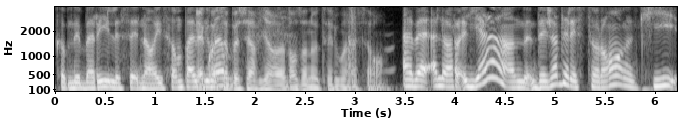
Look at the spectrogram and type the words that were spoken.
comme des barils. Non, ils sont pas mais à humains. quoi ça peut servir dans un hôtel ou un restaurant? Ah ben, Alors, il y a déjà des restaurants qui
